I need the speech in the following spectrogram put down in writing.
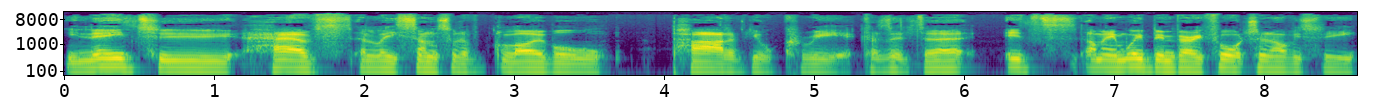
you need to have at least some sort of global part of your career because it's uh, it's. I mean, we've been very fortunate, obviously,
